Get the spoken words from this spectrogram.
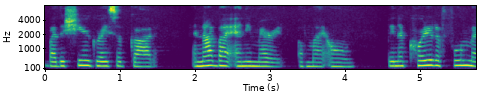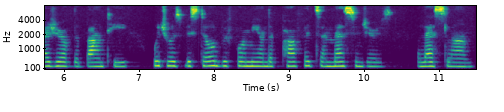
by the sheer grace of God, and not by any merit of my own, been accorded a full measure of the bounty which was bestowed before me on the prophets and messengers, al-Islam,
